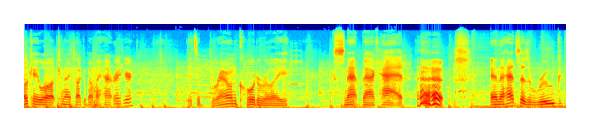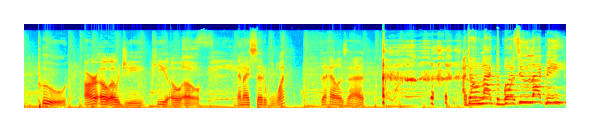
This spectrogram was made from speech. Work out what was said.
Okay, well, can I talk about my hat right here? It's a brown corduroy snapback hat. and the hat says Roog Poo. R O O G P O O. And I said, What the hell is that? I don't like the boys who like me.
